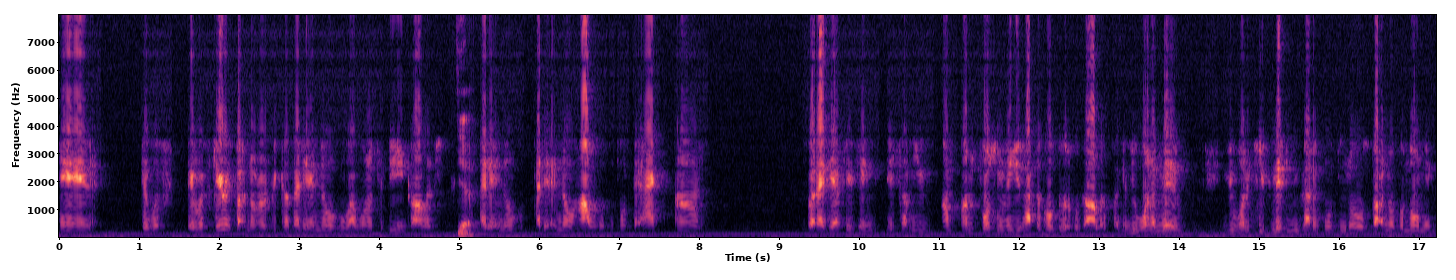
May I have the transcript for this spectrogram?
and it was it was scary starting over because I didn't know who I wanted to be in college. Yeah. I didn't know I didn't know how I was supposed to act. Um, but I definitely think it's something you. Um, unfortunately, you have to go through it regardless. Like if you want to live, if you want to keep living, you got to go through those starting over moments.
